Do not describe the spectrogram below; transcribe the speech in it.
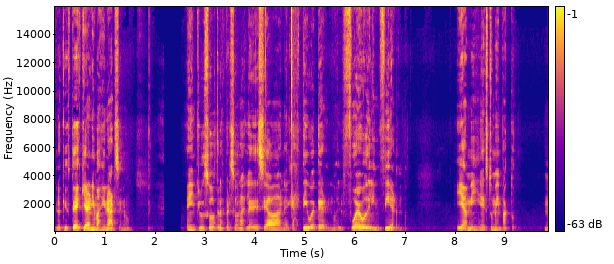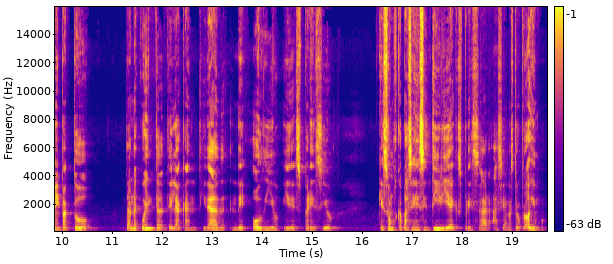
lo que ustedes quieran imaginarse, ¿no? E incluso otras personas le deseaban el castigo eterno, el fuego del infierno. Y a mí esto me impactó. Me impactó darme cuenta de la cantidad de odio y desprecio que somos capaces de sentir y de expresar hacia nuestro prójimo,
